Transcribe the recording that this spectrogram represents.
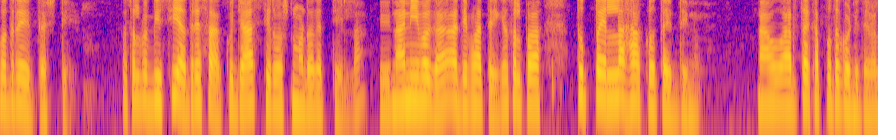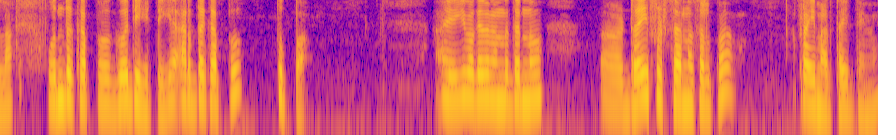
ಹೋದರೆ ಆಯ್ತು ಅಷ್ಟೇ. ಸ್ವಲ್ಪ ಬಿಸಿ ಆದರೆ ಸಾಕು, ಜಾಸ್ತಿ ರೋಸ್ಟ್ ಮಾಡೋ ಅಗತ್ಯ ಇಲ್ಲ. ಇವಾಗ ಅದೇ ಪಾತ್ರೆಗೆ ಸ್ವಲ್ಪ ತುಪ್ಪ ಎಲ್ಲ ಹಾಕೋತಾ ಇದ್ದೀನಿ. ನಾವು ಅರ್ಧ ಕಪ್ ತಗೊಂಡಿದ್ದೇವಲ್ಲ, ಒಂದು ಕಪ್ ಗೋಧಿ ಹಿಟ್ಟಿಗೆ ಅರ್ಧ ಕಪ್ ತುಪ್ಪ. ಇವಾಗ ನಾನು ಅದನ್ನು ಡ್ರೈ ಫ್ರೂಟ್ಸನ್ನು ಸ್ವಲ್ಪ ಫ್ರೈ ಮಾಡ್ತಾ ಇದ್ದೇನೆ.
